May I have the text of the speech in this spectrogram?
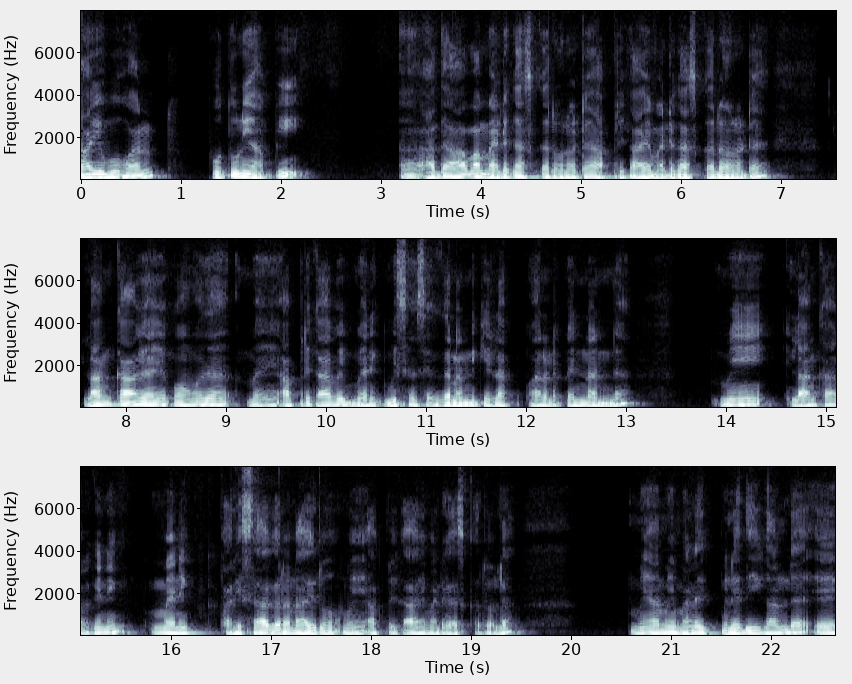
ආයුබෝවන් පුතුනි අපි අද ආවා මැඩගස්කර් වලට අප්‍රිකාවේ මැඩගස්කර් වලට. ලංකාවේ අය කොහොමද මේ අප්‍රිකාවේ මැණික් බිස්නස් එක කරන්නේ කියලා ඔයාලට පෙන්වන්න මේ ලංකාවේ කෙනෙක් මැණික් පරික්ෂා කරන අයුරු මේ අප්‍රිකාවේ මැඩගස්කර් වල. මෙයා මේ මැණික් මිලදී ගන්න ඒ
